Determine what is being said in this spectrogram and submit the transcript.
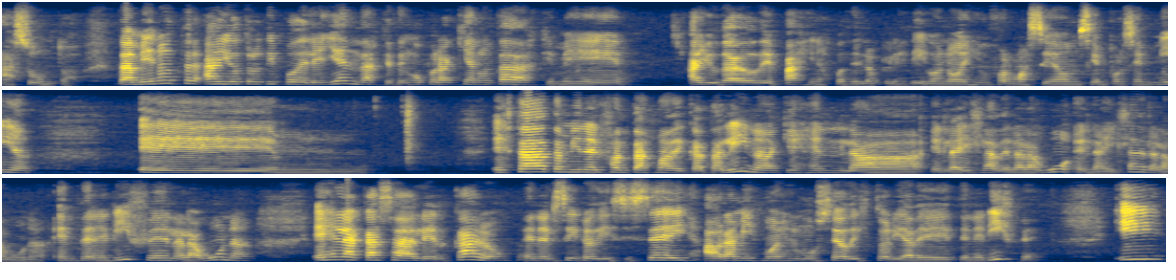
asuntos. También hay otro tipo de leyendas que tengo por aquí anotadas que me he ayudado de páginas, pues de lo que les digo, no es información 100% mía. Eh, está también el fantasma de Catalina, que es en la, en la isla de la laguna, en la isla de la laguna, en Tenerife, en la laguna. Es en la casa Alercaro, en el siglo XVI, ahora mismo es el Museo de Historia de Tenerife. Y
